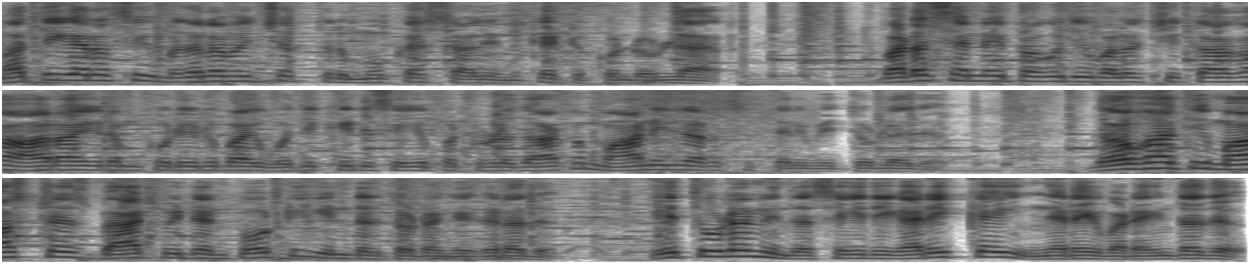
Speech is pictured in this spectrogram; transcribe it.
மத்திய அரசை முதலமைச்சர் திரு மு க ஸ்டாலின் கேட்டுக் கொண்டுள்ளார். வடசென்னை பகுதி வளர்ச்சிக்காக ஆறாயிரம் கோடி ரூபாய் ஒதுக்கீடு செய்யப்பட்டுள்ளதாக மாநில அரசு தெரிவித்துள்ளது. கவுஹாத்தி மாஸ்டர்ஸ் பேட்மிண்டன் போட்டி இன்று தொடங்குகிறது. இத்துடன் இந்த செய்தி அறிக்கை நிறைவடைந்தது.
